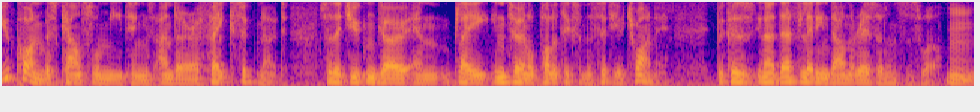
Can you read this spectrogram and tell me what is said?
you can't miss council meetings under a fake sick note so that you can go and play internal politics in the city of Tshwane. Because you know that's letting down the residents as well. Hmm.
